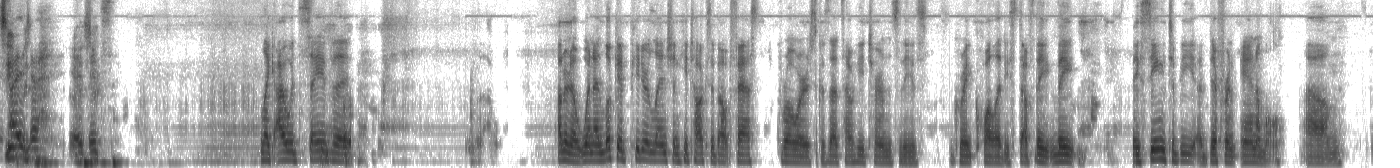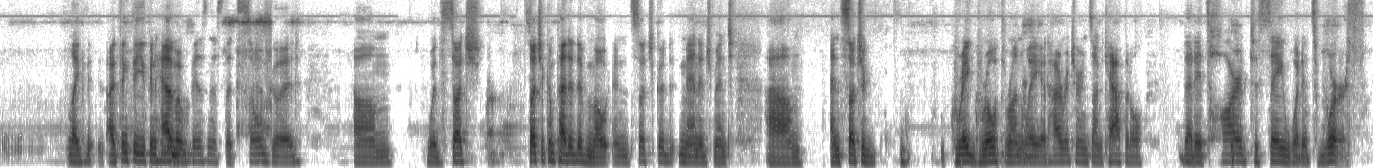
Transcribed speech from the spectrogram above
See, I, uh, it, it's like I would say that I don't know when I look at Peter Lynch and he talks about fast growers because that's how he terms these great quality stuff. They they they seem to be a different animal. Um, like I think that you can have a business that's so good um, with such such a competitive moat and such good management um, and such a great growth runway at high returns on capital that it's hard to say what it's worth.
